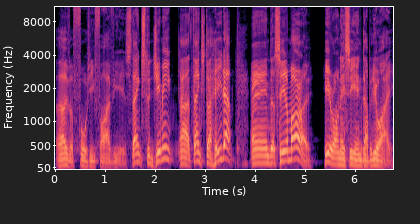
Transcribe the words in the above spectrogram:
over 45 years. Thanks to Jimmy. Uh, thanks to Heater. And uh, see you tomorrow here on SENWA.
